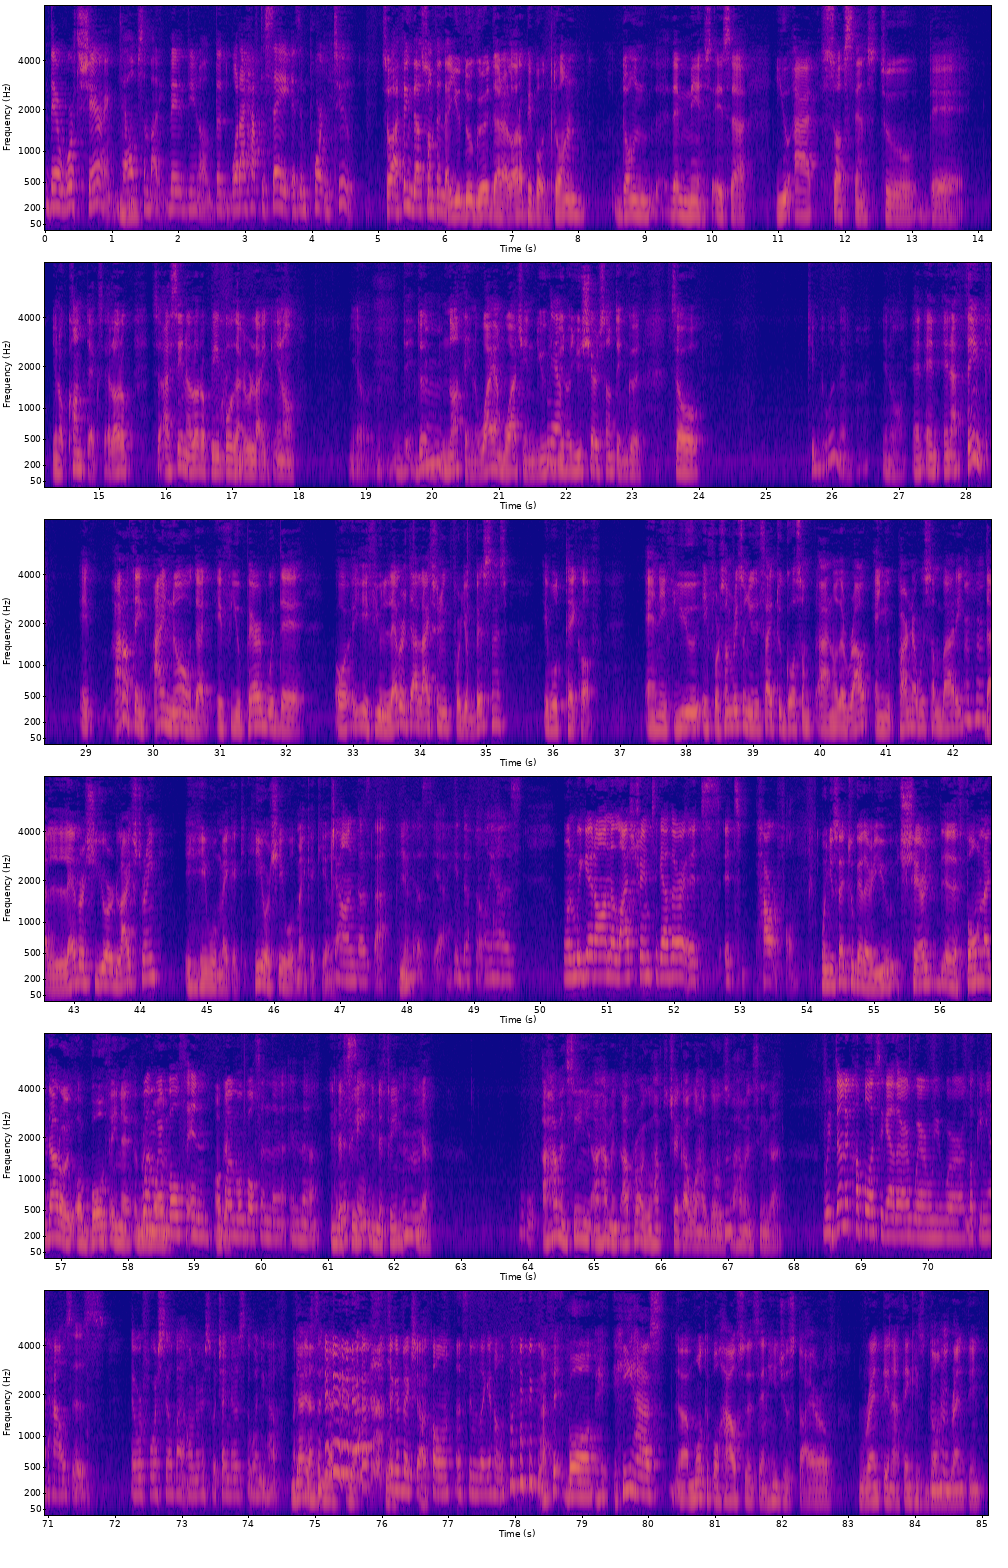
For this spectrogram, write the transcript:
They're worth sharing to help somebody. They, you know, the, what I have to say is important too. So I think that's something that you do good that a lot of people don't don't they miss is uh, you add substance to the you know context. A lot of so I've seen a lot of people that are like you know you know they do mm. nothing. Why I'm watching you Yeah. you know you share something good. So keep doing them. You know and and and I think it, I don't think I know that if you pair with the or if you leverage that live stream for your business, it will take off. And if you, if for some reason you decide to go some another route and you partner with somebody Mm-hmm. that leverage your live stream, he will make a, he or she will make a killing. John does that. Yeah. He does. Yeah, he definitely has. When we get on the live stream together, it's it's powerful. When you say together, you share the phone like that, or, or both in a When we're both in Okay. when we're both in the in the in, the, scene. Mm-hmm. scene, in the scene, yeah. I haven't seen. I haven't. I probably will have to check out one of those. Mm-hmm. I haven't seen that. We've done a couple of together where we were looking at houses. They were for sale by owners, which I noticed the one you have. right Yeah, yeah, yeah, yeah, Took yeah. a picture. I'll call him as soon as I get home. I think. Well, he, he has uh, multiple houses, and he's just tired of renting. I think he's done Mm-hmm. renting.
